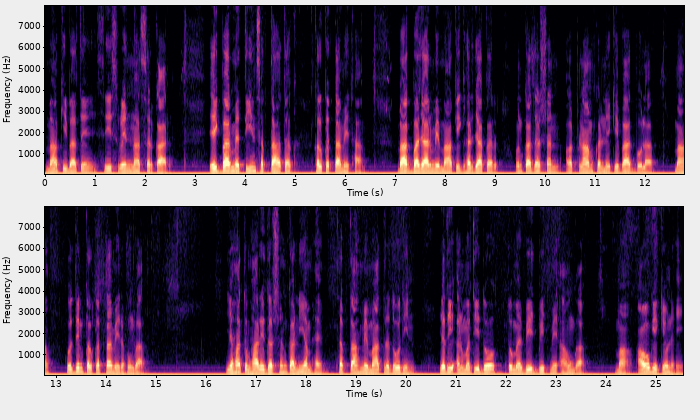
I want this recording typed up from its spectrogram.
माँ की बातें श्री सुरेंद्र नाथ सरकार। एक बार मैं तीन सप्ताह तक कलकत्ता में था। बाग बाज़ार में माँ के घर जाकर उनका दर्शन और प्रणाम करने के बाद बोला, माँ, कुछ दिन कलकत्ता में रहूँगा। यहाँ तुम्हारे दर्शन का नियम है। सप्ताह में मात्र दो दिन। यदि अनुमति दो तो मैं बीच बीच में आऊँगा। माँ, आओगे क्यों नहीं?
